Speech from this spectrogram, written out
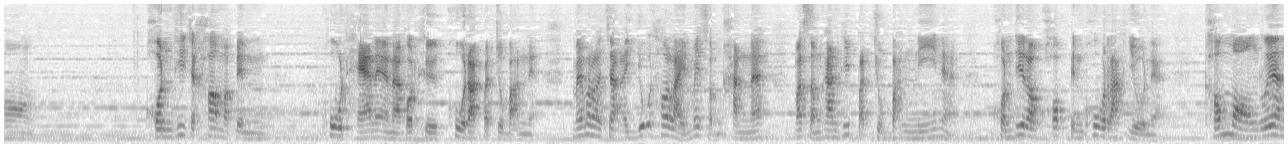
มอง คนที่จะเข้ามาเป็นคู่แท้ในอนาคตคือคู่รักปัจจุบันเนี่ยไม่ว่าเราจะอายุเท่าไหร่ไม่สำคัญนะมาสำคัญที่ปัจจุบันนี้เนี่ย คนที่เราคบเป็นคู่รักอยู่เนี่ย เขามองเรื่อง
